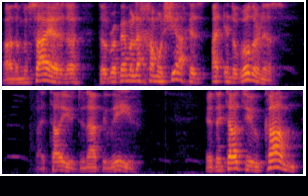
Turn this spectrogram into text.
uh, the Messiah, the, the Rebbe Melech HaMoshiach is uh, in the wilderness, I tell you, do not believe if they tell you, come,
